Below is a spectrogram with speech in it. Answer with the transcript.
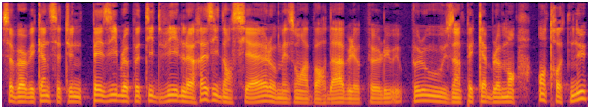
Suburbican, c'est une paisible petite ville résidentielle aux maisons abordables et aux pelouse impeccablement entretenue,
